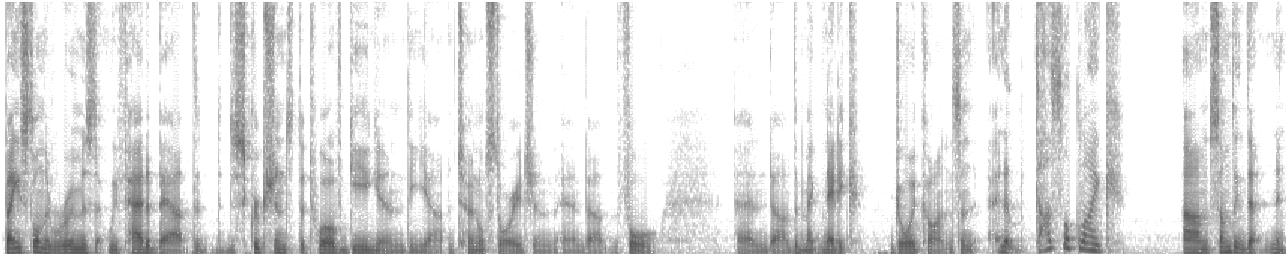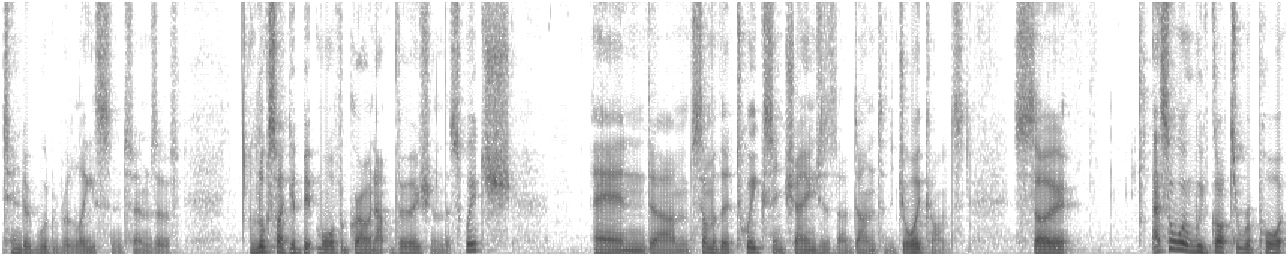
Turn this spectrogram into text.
based on the rumors that we've had about the, the descriptions, the 12 gig and the uh, internal storage and, and uh, the full and uh, the magnetic Joy-Cons, and and it does look like um, something that Nintendo would release in terms of it looks like a bit more of a grown-up version of the Switch, and um, some of the tweaks and changes I've done to the Joy-Cons. So that's all we've got to report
